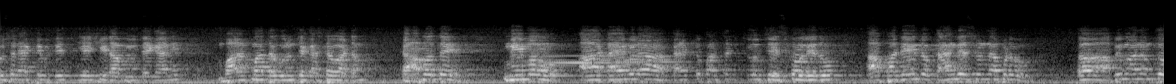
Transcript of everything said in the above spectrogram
సోషల్ యాక్టివిటీస్ చేసి అభివృద్ధి కానీ భారత్ మాత గురించి కష్టపడటం కాకపోతే మేము ఆ టైంలో కరెక్ట్ పర్సన్ చూస్ చేసుకోలేదు. ఆ పదేళ్ళు కాంగ్రెస్ ఉన్నప్పుడు అభిమానంతో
